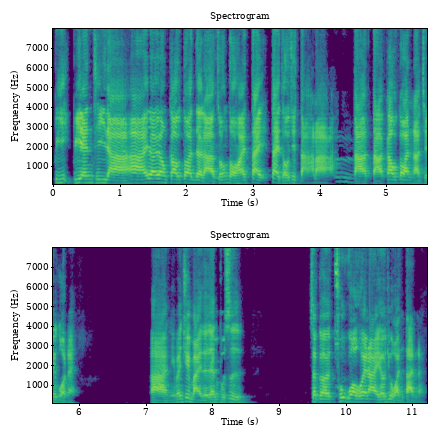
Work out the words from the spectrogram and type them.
B B N T 啦，啊，要用高端的啦。嗯总统还带带头去打啦，嗯打打高端啦。结果呢，啊，你们去买的人不是这个出国回来以后就完蛋了，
